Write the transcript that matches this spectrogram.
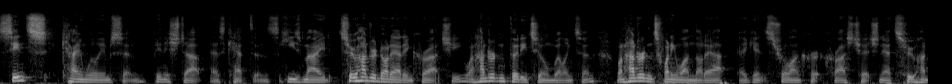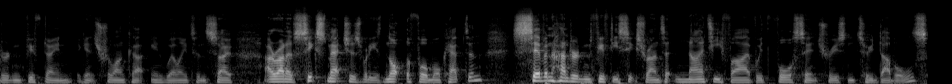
Since Kane Williamson finished up as captains, he's made 200 not out in Karachi, 132 in Wellington, 121 not out against Sri Lanka at Christchurch, now 215 against Sri Lanka in Wellington. So a run of six matches when he's not the formal captain, 756 runs at 95 with four centuries and two doubles,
